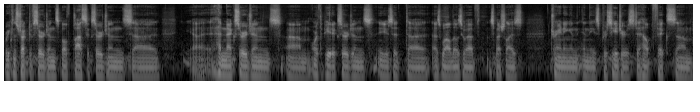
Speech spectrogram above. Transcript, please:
reconstructive surgeons, both plastic surgeons, uh, uh, head and neck surgeons, um, orthopedic surgeons use it uh, as well, those who have specialized training in, in these procedures to help fix um,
